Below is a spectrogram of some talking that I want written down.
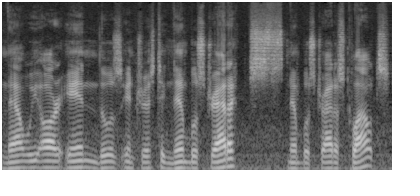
now we are in those interesting nimbostratus, nimbostratus clouds.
